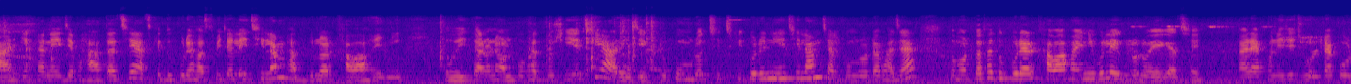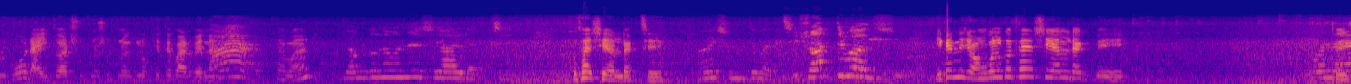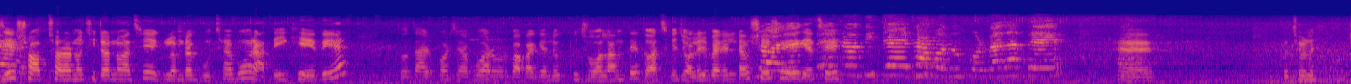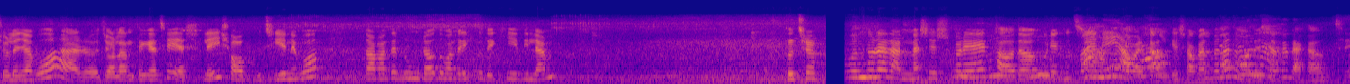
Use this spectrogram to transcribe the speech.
আর এখানে এই যে ভাত আছে আজকে দুপুরে হসপিটালেই ছিলাম ভাতগুলো আর খাওয়া হয়নি। তো এই কারণে অল্প ভাত বসিয়েছি। আর এই যে একটু কুমড়ো ছিচকি করে নিয়েছিলাম চাল কুমড়োটা ভাজা। তো মোট কথা দুপুরে আর খাওয়া হয়নি বলে এগুলো রয়ে গেছে। আর এখন এই যে ঝোলটা করব রাই তো আর শুকনো শুকনো এগুলো খেতে পারবে না। মনে হয় কোথায় শিয়াল ডাকছে? আমি শুনতে পাচ্ছি সত্যি বলছি। এখানে জঙ্গল কোথায়? শিয়াল ডাকবে। তো এই যে সব ছড়ানো ছিটানো আছে এগুলো আমরা গোছাবো রাতেই খেয়ে দিয়ে। তো তারপর যাব আর ওর বাবা গেল একটু জল আনতে। তো আজকে জলের ব্যারেলটাও শেষ হয়ে গেছে। হ্যাঁ। তো চলে চলে যাব আর জল আনতে গেছে আসলেই সব গুছিয়ে নেব। তো আমাদের রুমটাও তোমাদের একটু দেখিয়ে দিলাম। তো চ বন্ধুরা, রান্না শেষ করে খাওয়া দাওয়া করে গুছিয়ে নিই আবার কালকে সকালবেলা তোমাদের সাথে দেখা হচ্ছে।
